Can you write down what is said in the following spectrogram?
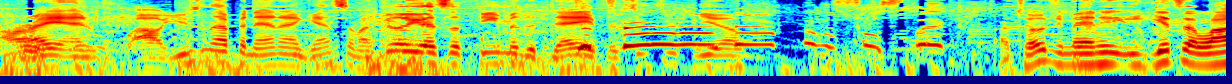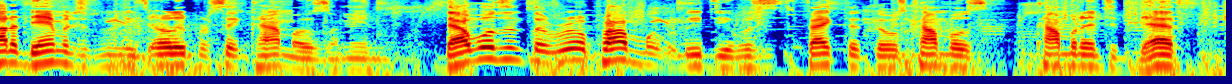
All right, and wow, using that banana against him, I feel like that's the theme of the day for C3PO. That was so slick. I told you, man. He, he gets a lot of damage from these early percent combos. I mean, that wasn't the real problem with Luigi. It was the fact that those combos comboed into death.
